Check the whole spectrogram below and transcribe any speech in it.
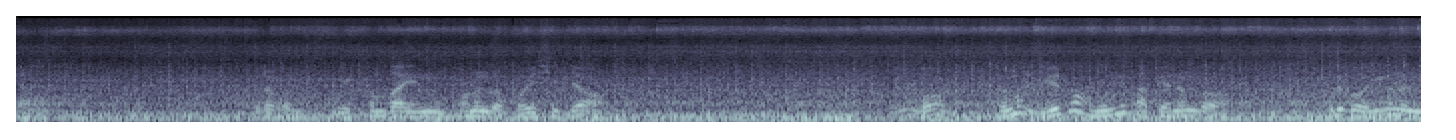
야, 여러분, 이 컴바인 오는 거 보이시죠? 뭐, 정말 일도 아닙니다, 베는 거. 그리고 이거는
